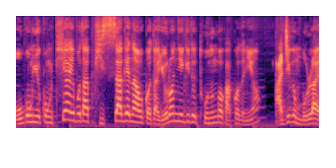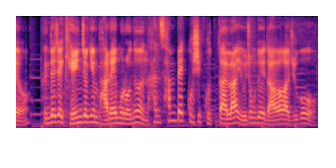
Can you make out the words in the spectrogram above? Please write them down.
5060 Ti보다 비싸게 나올 거다 이런 얘기도 도는 것 같거든요. 아직은 몰라요. 근데 제 개인적인 바램으로는 한 399달러 요 정도에 나와가지고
